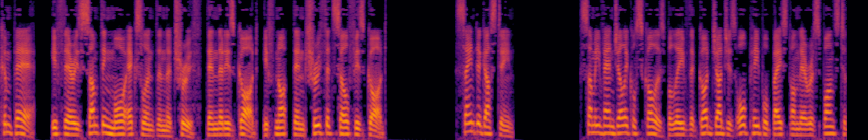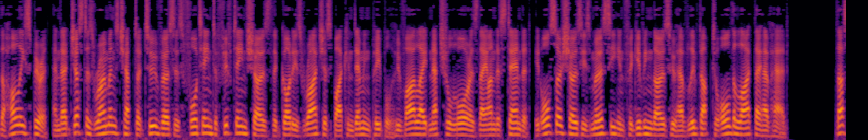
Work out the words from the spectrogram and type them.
Compare, "If there is something more excellent than the truth, then that is God, if not, then truth itself is God." Saint Augustine, some evangelical scholars believe that God judges all people based on their response to the Holy Spirit, and that just as Romans chapter 2 verses 14 to 15 shows that God is righteous by condemning people who violate natural law as they understand it, it also shows his mercy in forgiving those who have lived up to all the light they have had. Thus,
